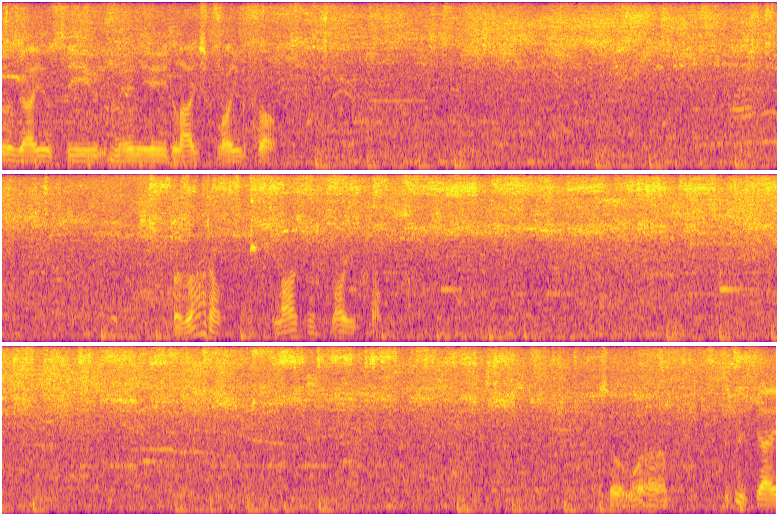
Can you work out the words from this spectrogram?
So guys, you see many large flying fox. A lot of large flying fox. So uh, this guy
